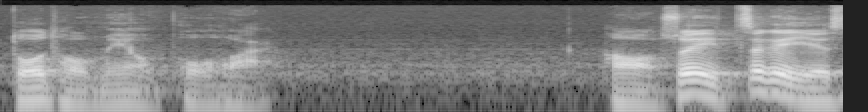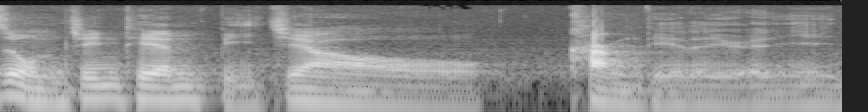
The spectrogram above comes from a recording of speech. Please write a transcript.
多头没有破坏。好，所以这个也是我们今天比较抗跌的原因。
